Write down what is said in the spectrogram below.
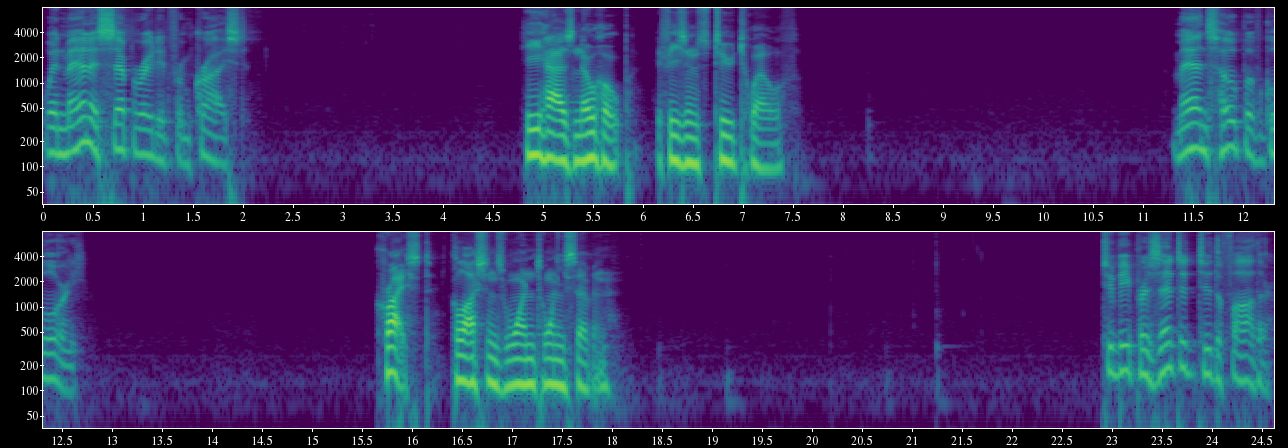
When man is separated from Christ, he has no hope. Ephesians 2:12. Man's hope of glory. Christ. Colossians 1:27. To be presented to the Father.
